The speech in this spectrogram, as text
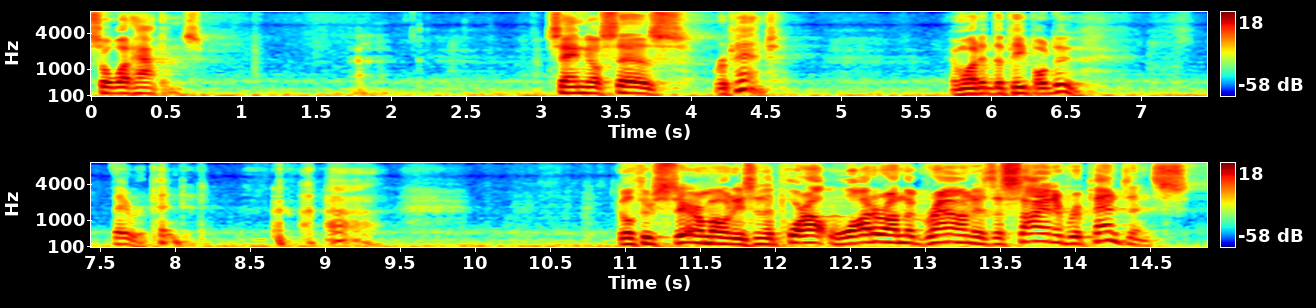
So, what happens? Samuel says, Repent. And what did the people do? They repented. Go through ceremonies and they pour out water on the ground as a sign of repentance.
